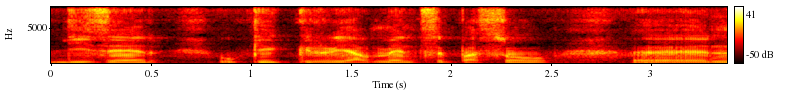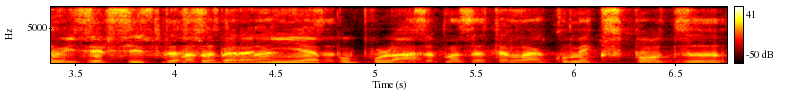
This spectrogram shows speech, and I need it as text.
dizer o que, que realmente se passou eh, no exercício da mas soberania lá, popular. Mas, mas, até lá, como é que se pode. Uh,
